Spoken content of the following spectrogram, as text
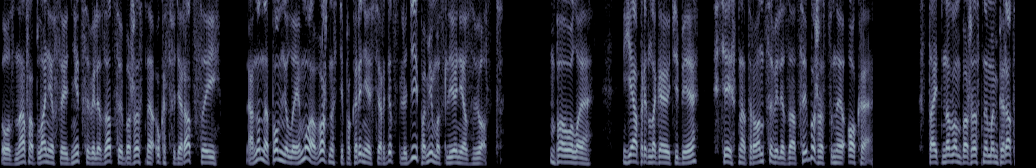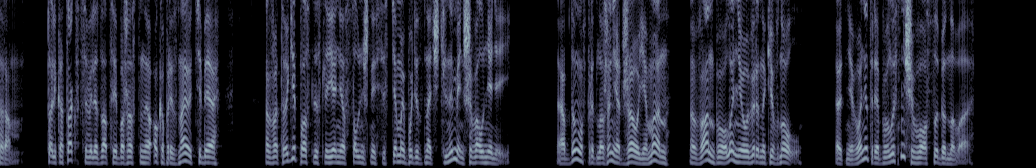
Узнав о плане соединить цивилизацию Божественное Око с Федерацией, она напомнила ему о важности покорения сердец людей помимо слияния звезд. Бауле, я предлагаю тебе сесть на трон цивилизации Божественное Око. Стать новым Божественным Императором. Только так в цивилизации Божественное Око признают тебя. В итоге после слияния с Солнечной системой будет значительно меньше волнений. Обдумав предложение Джао Ямен, Ван Буэлэ неуверенно кивнул. От него не требовалось ничего особенного.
